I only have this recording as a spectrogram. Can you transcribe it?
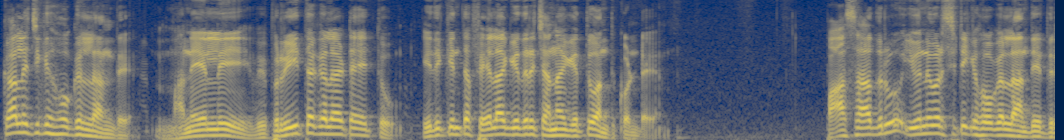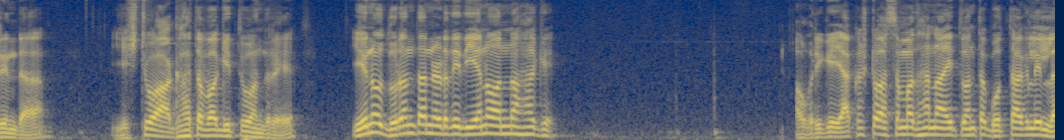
ಕಾಲೇಜಿಗೆ ಹೋಗಲ್ಲ ಅಂದೆ. ಮನೆಯಲ್ಲಿ ವಿಪರೀತ ಗಲಾಟೆ ಆಯಿತು. ಇದಕ್ಕಿಂತ ಫೇಲ್ ಆಗಿದ್ರೆ ಚೆನ್ನಾಗಿತ್ತು ಅಂದ್ಕೊಂಡೆ. ಪಾಸಾದರೂ ಯೂನಿವರ್ಸಿಟಿಗೆ ಹೋಗಲ್ಲ ಅಂದಿದ್ದರಿಂದ ಎಷ್ಟು ಆಘಾತವಾಗಿತ್ತು ಅಂದರೆ ಏನೋ ದುರಂತ ನಡೆದಿದೆಯೇನೋ ಅನ್ನೋ ಹಾಗೆ. ಅವರಿಗೆ ಯಾಕಷ್ಟು ಅಸಮಾಧಾನ ಆಯಿತು ಅಂತ ಗೊತ್ತಾಗಲಿಲ್ಲ.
